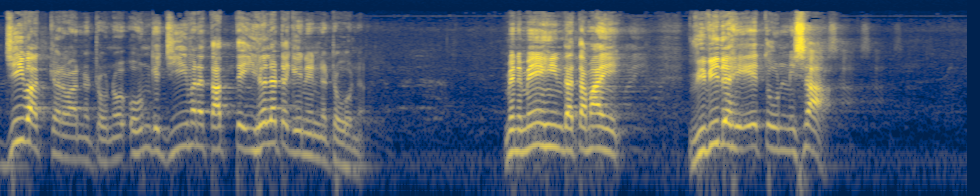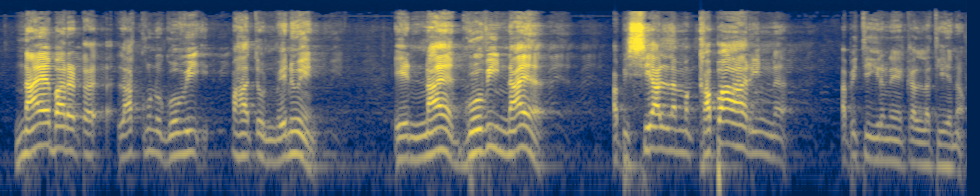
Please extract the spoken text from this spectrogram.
ජීවත් කරවන්නට ඕන ඔවුන්ගේ ජීවන තත්ත්වය ඉහලට ගෙනෙන්න්නට ඕන. මෙන මේ හින්ද තමයි විවිධ හේතුන් නිසා ණයබරට ලක්වුණු ගොවි මහතුන් වෙනුවෙන්. ඒ ණය ගොවි ණය අපි සියල්ලම කපාහරින්න අපි තීරණය කල්ලා තියෙනවා.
